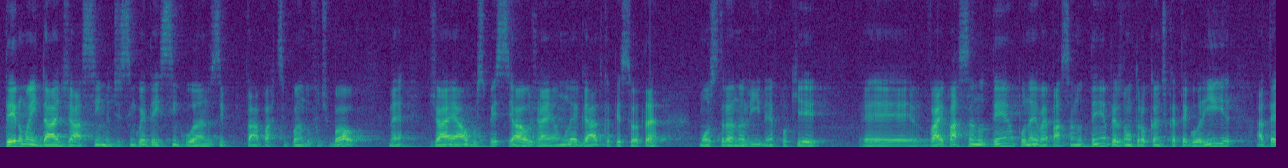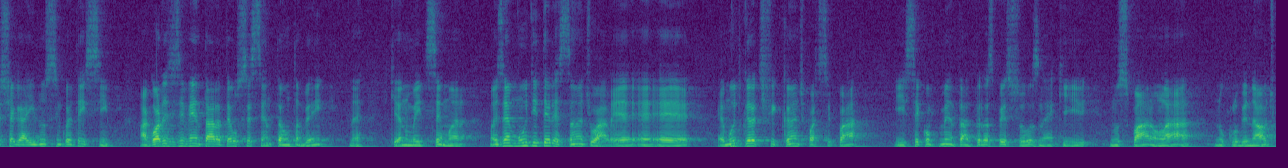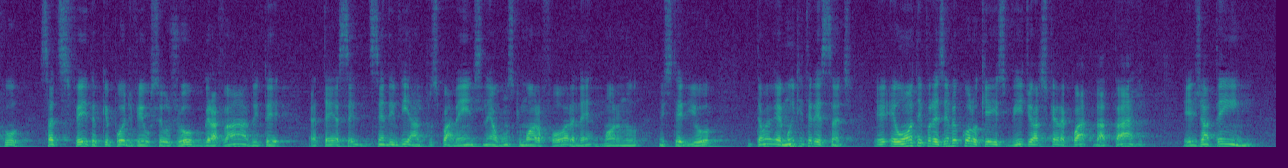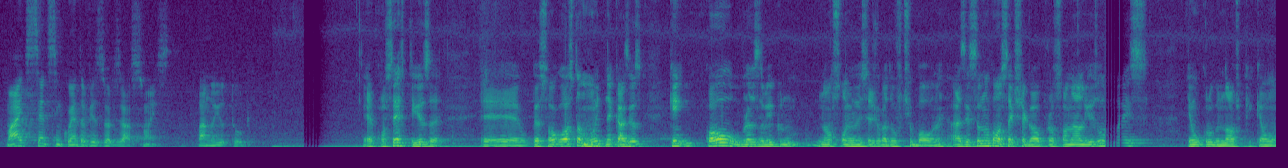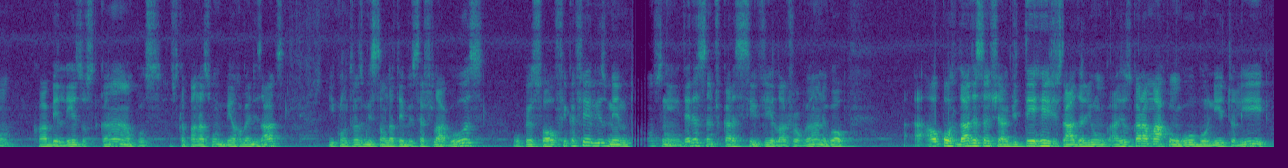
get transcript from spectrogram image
ter uma idade já acima de 55 anos e estar tá participando do futebol, né, já é algo especial, já é um legado que a pessoa está mostrando ali, né, porque é, vai passando o tempo, né, vai passando o tempo, eles vão trocando de categoria até chegar aí nos 55. Agora eles inventaram até o 60 também, né, que é no meio de semana. Mas é muito interessante, o é, é, é, é muito gratificante participar e ser cumprimentado pelas pessoas né, que nos param lá no Clube Náutico satisfeita porque pode ver o seu jogo gravado e ter até sendo enviado para os parentes, né, alguns que moram fora, né, moram no, no exterior. Então é muito interessante. Eu, eu, ontem, por exemplo, eu coloquei esse vídeo, acho que era 4 da tarde, ele já tem mais de 150 visualizações lá no YouTube. É, com certeza. É, o pessoal gosta muito, né? Que às vezes, quem, qual brasileiro que não sonhou em ser jogador de futebol, né? Às vezes você não consegue chegar ao profissionalismo, mas tem um clube náutico que é um, com a beleza, os campos, os campeonatos muito bem organizados e com transmissão da TV Sete Lagoas, o pessoal fica feliz mesmo. Então, assim, é interessante o cara se ver lá jogando, igual a, a oportunidade é Santiago de ter registrado ali um, às vezes o cara marca um gol bonito ali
